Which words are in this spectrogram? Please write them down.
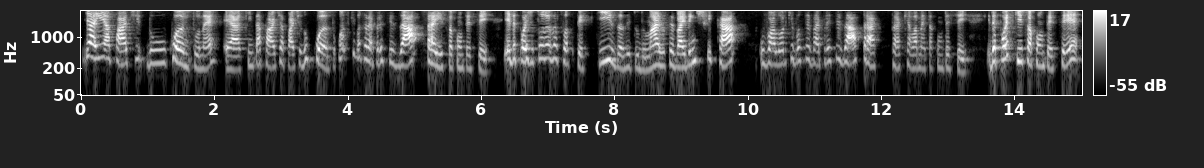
E aí a parte do quanto, né? É a quinta parte, a parte do quanto. Quanto que você vai precisar para isso acontecer? E depois de todas as suas pesquisas e tudo mais, você vai identificar o valor que você vai precisar para aquela meta acontecer. E depois que isso acontecer,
